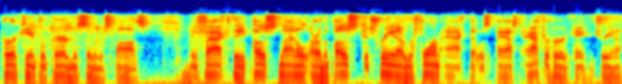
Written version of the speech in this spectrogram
hurricane preparedness and response. In fact, the post or the post Katrina Reform Act that was passed after Hurricane Katrina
